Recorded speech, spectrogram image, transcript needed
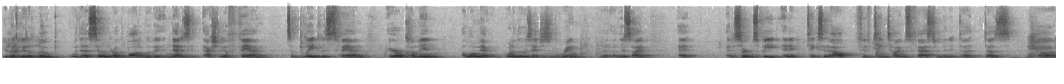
You're looking at a loop with a cylinder on the bottom of it, and that is actually a fan. It's a bladeless fan. Air will come in along that one of those edges of the ring on the other side at, at a certain speed, and it takes it out 15 times faster than it do, does uh,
